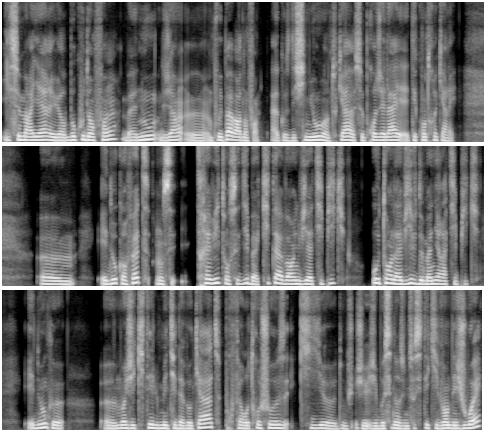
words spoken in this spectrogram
ils se marièrent et eurent beaucoup d'enfants. Bah, nous, déjà, on ne pouvait pas avoir d'enfants à cause des chimios. En tout cas, ce projet-là était contrecarré. et donc, en fait, on très vite, on s'est dit, bah, quitte à avoir une vie atypique, autant la vivre de manière atypique. Et donc, moi, j'ai quitté le métier d'avocate pour faire autre chose. Qui, donc, j'ai bossé dans une société qui vend des jouets.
